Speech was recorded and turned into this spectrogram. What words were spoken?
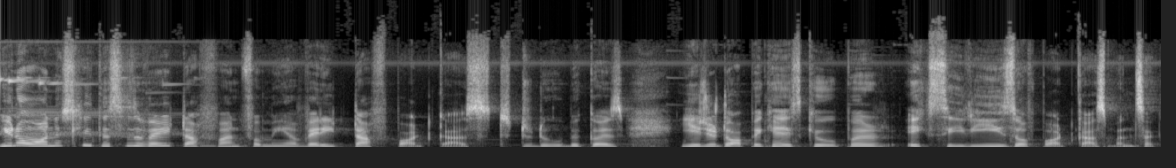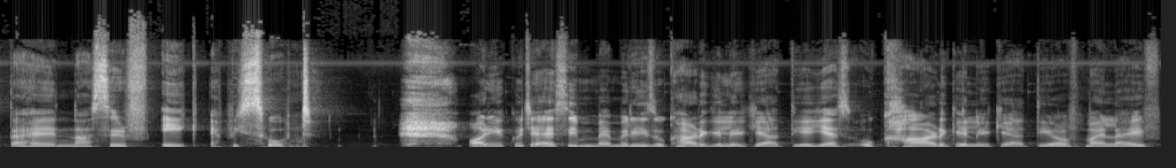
you know honestly this is a very tough one for me a very tough podcast to do because ये जो टॉपिक है, इसके ऊपर एक सीरीज़ ऑफ़ पॉडकास्ट बन सकता है, ना सिर्फ़ एक एपिसोड और ये कुछ ऐसी मेमोरीज उखाड़ के लेके आती है यस उखाड़ के लेके आती है ऑफ़ माई लाइफ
